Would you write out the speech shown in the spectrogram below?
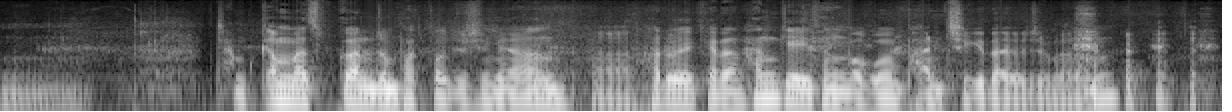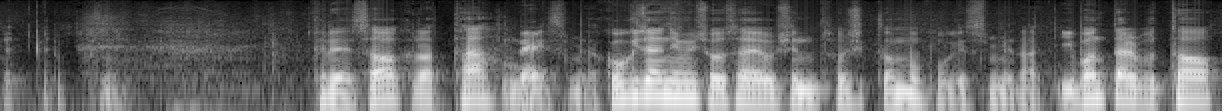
음. 잠깐만 습관을 좀 바꿔주시면 어, 하루에 계란 한 개 이상 먹으면 반칙이다 요즘은. 그렇군요. 그래서 그렇다. 네. 알겠습니다. 고 기자님이 조사해 오신 소식도 한번 보겠습니다. 이번 달부터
